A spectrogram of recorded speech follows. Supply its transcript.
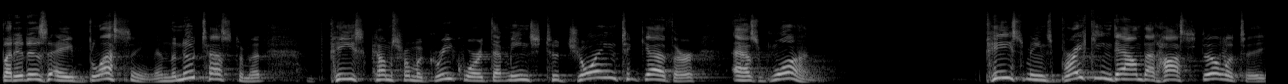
but it is a blessing. In the New Testament, peace comes from a Greek word that means to join together as one. Peace means breaking down that hostility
